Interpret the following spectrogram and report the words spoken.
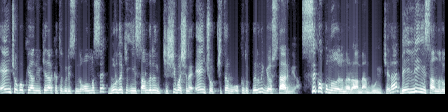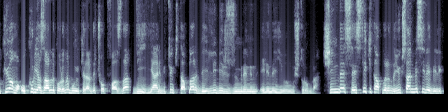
en çok okuyan ülkeler kategorisinde olması buradaki insanların kişi başına en çok kitabı okuduklarını göstermiyor. Sık okumalarına rağmen bu ülkeler belli insanlar okuyor ama okur yazarlık oranı bu ülkelerde çok fazla değil. Yani bütün kitaplar belli bir zümrenin eline yığılmış durumda. Çin'de sesli kitaplarında yükselmesiyle birlikte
